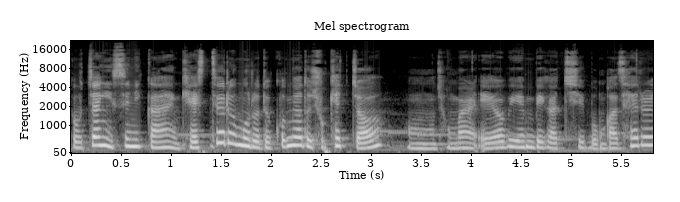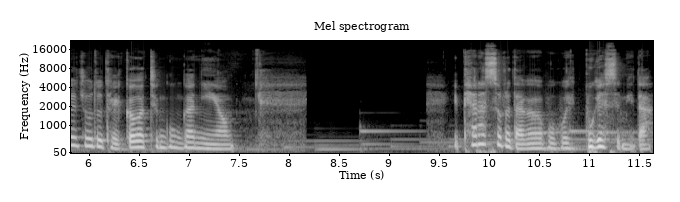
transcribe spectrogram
옷장이 있으니까 게스트룸으로도 꾸며도 좋겠죠. 어, 정말 에어비앤비 같이 뭔가 새를 줘도 될 것 같은 공간이에요. 테라스로 나가 보겠습니다.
